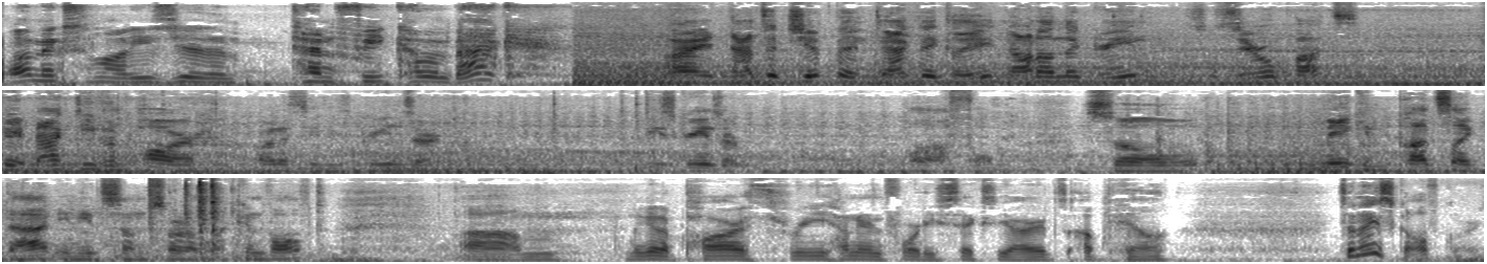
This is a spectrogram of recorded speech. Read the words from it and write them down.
Well, that makes it a lot easier than 10 feet coming back. All right, that's a chip in technically, not on the green, so zero putts. Okay, back to even par. Honestly, these greens are, these greens are awful. So making putts like that, you need some sort of luck involved. Um, we got a par 346 yards uphill. It's a nice golf course.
